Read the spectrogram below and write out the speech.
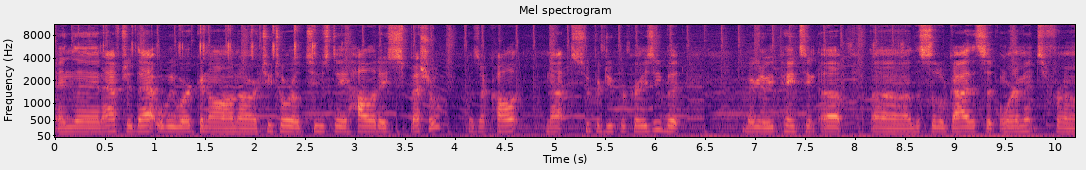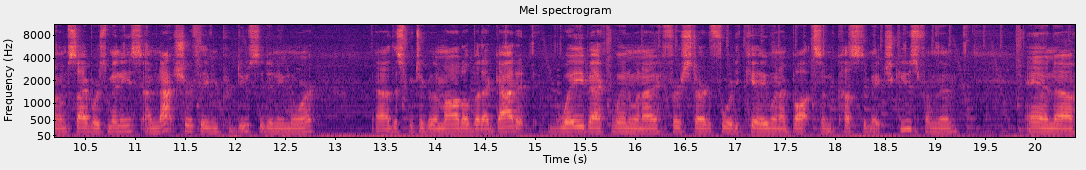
And then after that, we'll be working on our Tutorial Tuesday holiday special, as I call it. Not super duper crazy, but we're going to be painting up uh, this little guy that's an ornament from Scibors Minis. I'm not sure if they even produce it anymore, uh, this particular model, but I got it way back when, when I first started 40k, when I bought some custom HQs from them. And uh,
